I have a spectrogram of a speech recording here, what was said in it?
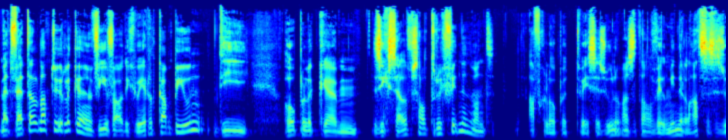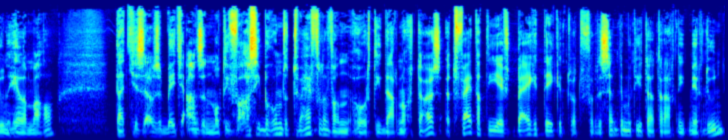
Met Vettel natuurlijk, een viervoudig wereldkampioen, die hopelijk um, zichzelf zal terugvinden, want de afgelopen twee seizoenen was het al veel minder, laatste seizoen helemaal. Dat je zelfs een beetje aan zijn motivatie begon te twijfelen, van hoort hij daar nog thuis? Het feit dat hij heeft bijgetekend, wat voor de centen moet hij het uiteraard niet meer doen,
